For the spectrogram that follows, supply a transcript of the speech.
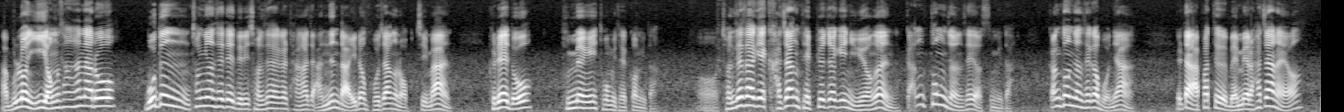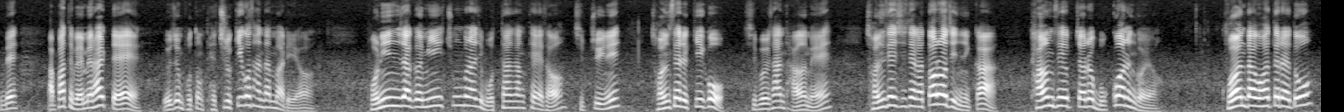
아, 물론 이 영상 하나로 모든 청년 세대들이 전세 사기를 당하지 않는다 이런 보장은 없지만 그래도 분명히 도움이 될 겁니다. 어, 전세 사기의 가장 대표적인 유형은 깡통 전세였습니다. 깡통 전세가 뭐냐? 일단 아파트 매매를 하잖아요. 근데 아파트 매매를 할 때 요즘 보통 대출을 끼고 산단 말이에요. 본인 자금이 충분하지 못한 상태에서 집주인이 전세를 끼고 집을 산 다음에 전세 시세가 떨어지니까 다음 세입자를 못 구하는 거예요. 구한다고 하더라도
